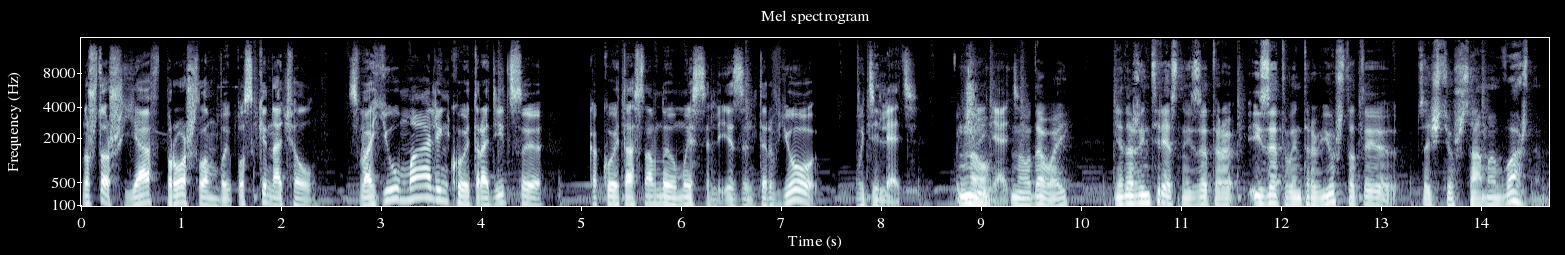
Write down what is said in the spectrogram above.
Ну что ж, я в прошлом выпуске начал свою маленькую традицию, какую-то основную мысль из интервью выделять, Ну, вычленять. ну, давай. Мне даже интересно из этого, из этого интервью, что ты сочтешь самым важным.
